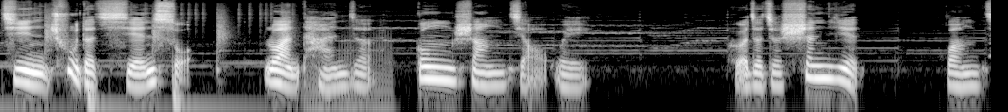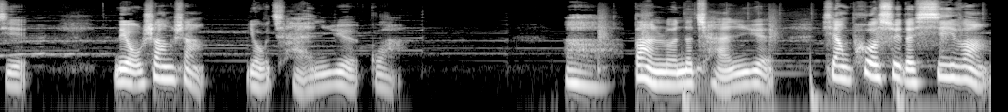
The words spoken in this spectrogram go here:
紧处的弦索，乱弹着宫商角微，合着这深夜荒街，柳梢上。有残月挂啊，半轮的残月像破碎的希望。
